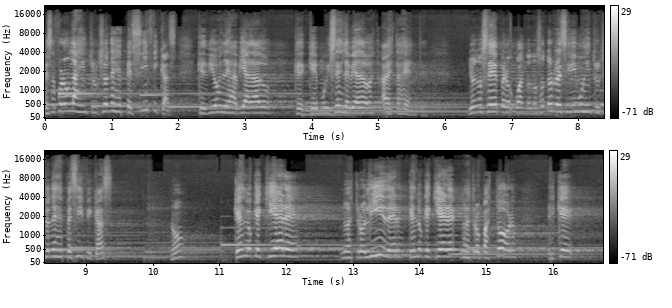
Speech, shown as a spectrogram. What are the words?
Esas fueron las instrucciones específicas que Dios les había dado, que, Moisés le había dado a esta gente. Yo no sé, pero cuando nosotros recibimos instrucciones específicas, ¿no? ¿Qué es lo que quiere nuestro líder, qué es lo que quiere nuestro pastor, es que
